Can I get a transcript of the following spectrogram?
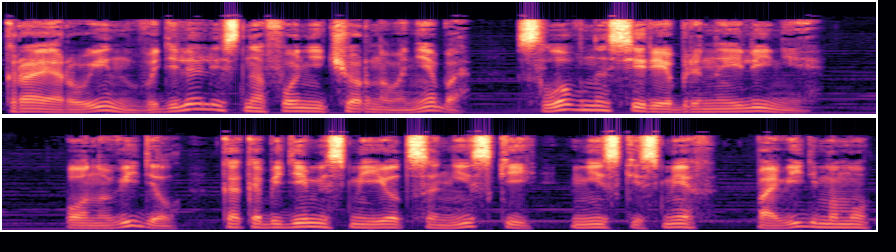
Края руин выделялись на фоне черного неба, словно серебряные линии. Он увидел, как Абидеми смеется низкий, низкий смех, по-видимому,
